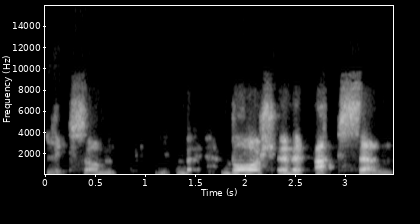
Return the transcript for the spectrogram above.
liksom bars över axeln.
